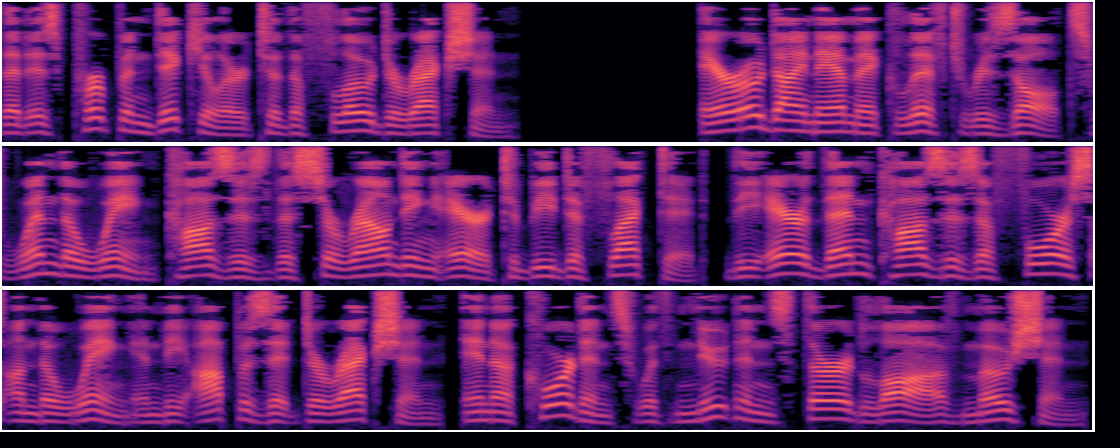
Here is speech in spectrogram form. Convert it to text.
that is perpendicular to the flow direction. Aerodynamic lift results when the wing causes the surrounding air to be deflected, the air then causes a force on the wing in the opposite direction, in accordance with Newton's third law of motion.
